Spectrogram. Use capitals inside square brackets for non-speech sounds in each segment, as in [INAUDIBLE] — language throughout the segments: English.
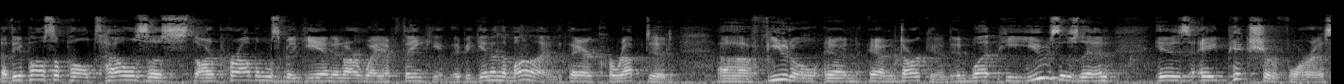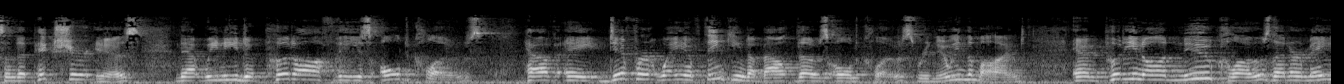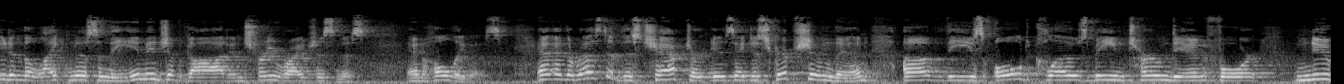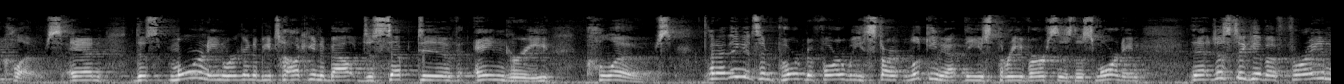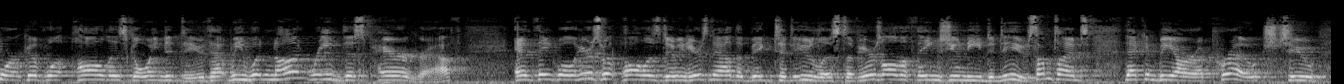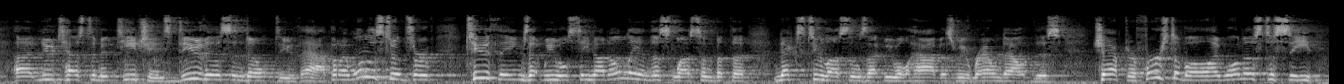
that the Apostle Paul tells us our problems begin in our way of thinking. They begin in the mind, they are corrupted uh, futile and, and darkened. And what he uses then is a picture for us. And the picture is that we need to put off these old clothes, have a different way of thinking about those old clothes, renewing the mind, and putting on new clothes that are made in the likeness and the image of God in true righteousness and holiness. And, and, the rest of this chapter is a description then of these old clothes being turned in for new clothes. And this morning we're going to be talking about deceptive, angry clothes. And I think it's important before we start looking at these three verses this morning that just to give a framework of what Paul is going to do, that we would not read this paragraph and think, well, here's what Paul is doing. Here's now the big to do list of here's all the things you need to do. Sometimes that can be our approach to uh, New Testament teachings. Do this and don't do that. But I want us to observe two things that we will see not only in this lesson, but the next two lessons that we will have as we round out this chapter. First of all, I want us to see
